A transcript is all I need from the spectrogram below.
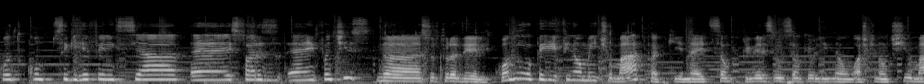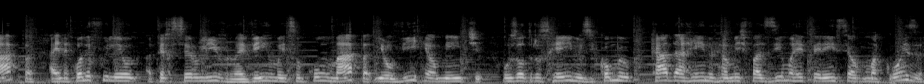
quanto conseguir referenciar é, histórias é, infantis na estrutura dele. Quando eu peguei finalmente o mapa, que na edição primeira e segunda edição que eu li não, acho que não tinha o mapa, aí né, quando eu fui ler o terceiro livro, aí veio uma edição com o mapa e eu vi realmente os outros reinos e como eu, cada reino realmente fazia uma referência a alguma coisa,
